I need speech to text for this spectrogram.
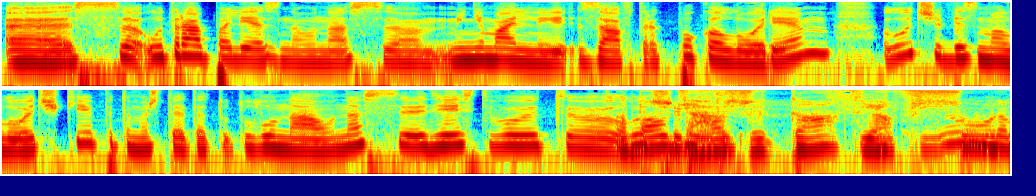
Э, с утра полезно у нас э, минимальный завтрак по калориям, лучше без молочки, потому что это тут луна у нас действует. Обалдеть. Лучше без... так, я в шоке.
